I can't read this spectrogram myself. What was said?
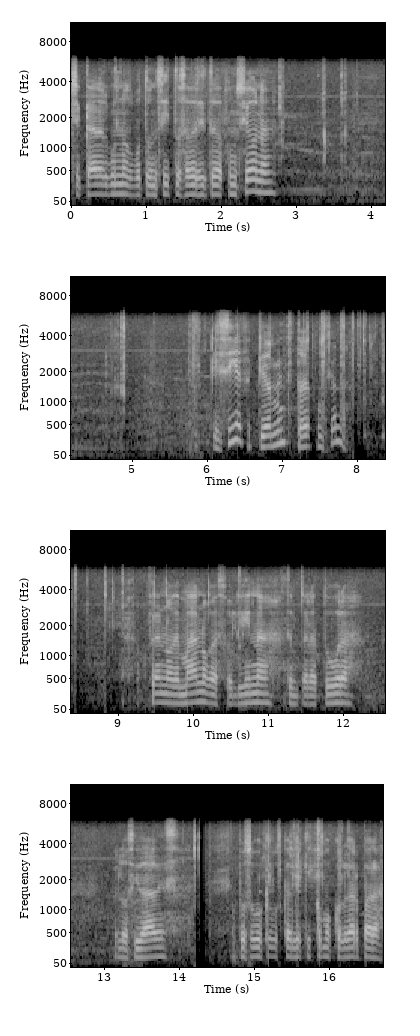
checar algunos botoncitos a ver si todavía funcionan. Y sí, efectivamente todavía funciona. Freno de mano, gasolina, temperatura, velocidades pues hubo que buscarle aquí cómo colgar para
